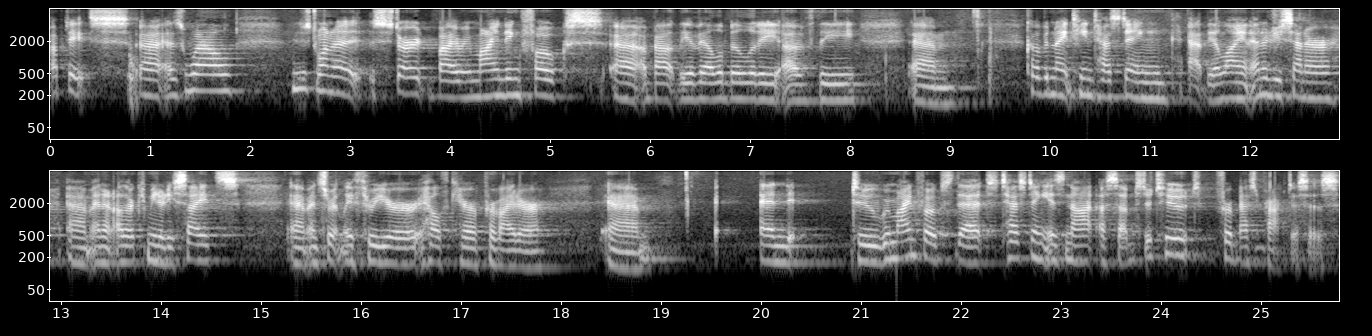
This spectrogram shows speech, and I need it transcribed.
updates uh, as well. I just want to start by reminding folks uh, about the availability of the um, COVID 19 testing at the Alliant Energy Center um, and at other community sites, um, and certainly through your healthcare provider. Um, and to remind folks that testing is not a substitute for best practices.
